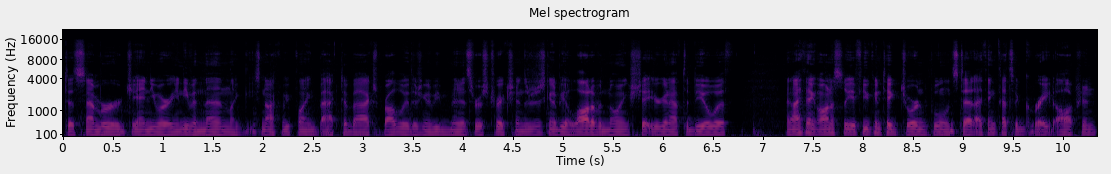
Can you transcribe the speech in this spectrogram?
December or January, and even then, like he's not going to be playing back to backs. Probably there's going to be minutes restrictions. There's just going to be a lot of annoying shit you're going to have to deal with. And I think honestly, if you can take Jordan Poole instead, I think that's a great option.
